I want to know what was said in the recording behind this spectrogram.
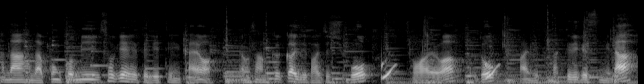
하나하나 꼼꼼히 소개해 드릴 테니까요. 영상 끝까지 봐주시고 좋아요와 구독 많이 부탁드리겠습니다.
